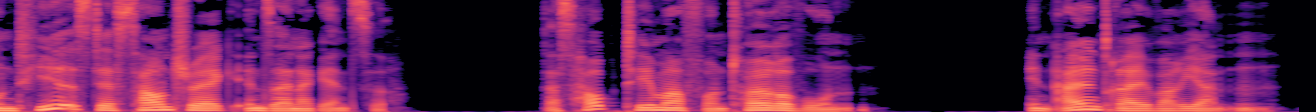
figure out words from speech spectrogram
Und hier ist der Soundtrack in seiner Gänze. Das Hauptthema von Teurer Wohnen. In allen drei Varianten.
